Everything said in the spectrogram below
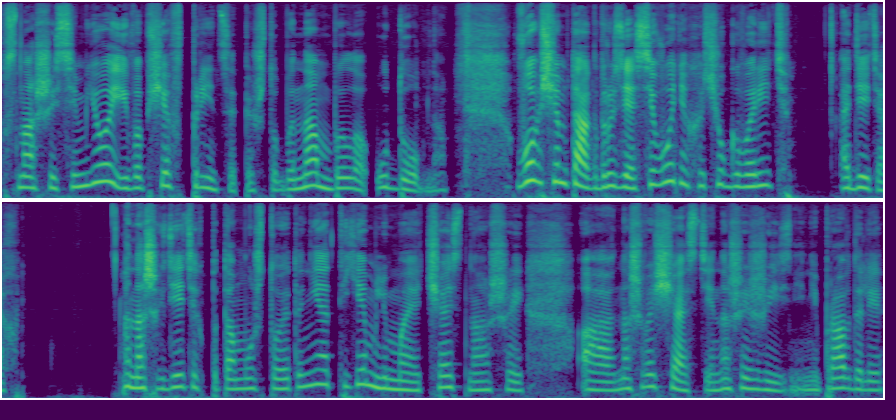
с нашей семьей и вообще в принципе, чтобы нам было удобно. В общем так, друзья, сегодня хочу говорить о детях – о наших детях, потому что это неотъемлемая часть нашей, а, нашего счастья нашей жизни, не правда ли?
